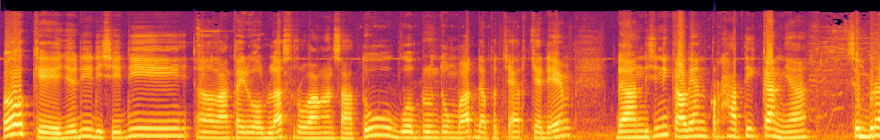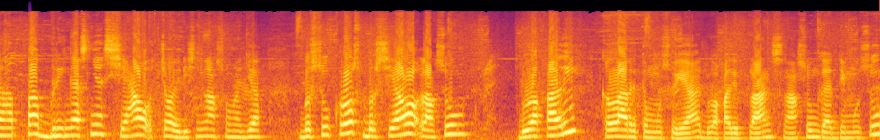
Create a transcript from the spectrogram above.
Oke, jadi di sini uh, lantai 12 ruangan 1 gue beruntung banget dapet CR CDM dan di sini kalian perhatikan ya seberapa beringasnya Xiao coy. Di sini langsung aja bersukros bersiao langsung dua kali kelar itu musuh ya dua kali plunge langsung ganti musuh.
